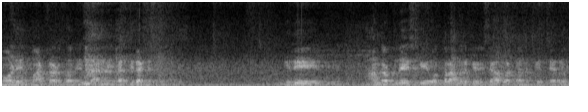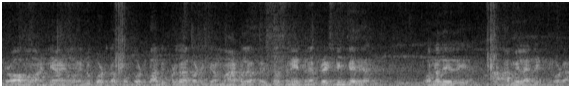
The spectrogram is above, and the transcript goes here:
మోడీ మాట్లాడుకొని దాన్ని గట్టిగట్టిస్తున్నారు ఇది ఆంధ్రప్రదేశ్కి ఉత్తరాంధ్రకి విశాఖపట్నానికి చేరిన ద్రోహం అన్యాయం ఎన్నుకోవడం తప్ప ఇంకోటి కాదు. ఇప్పటిదాకా ఇచ్చిన మాటల యొక్క విశ్వసనీయతనే ప్రశ్నించేదిగా ఉన్నది ఇది. ఆ హామీలన్నింటినీ కూడా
